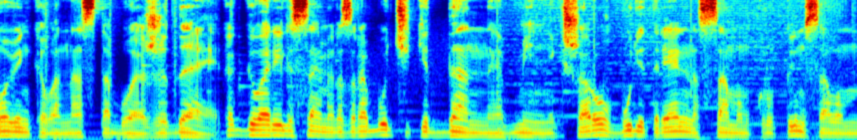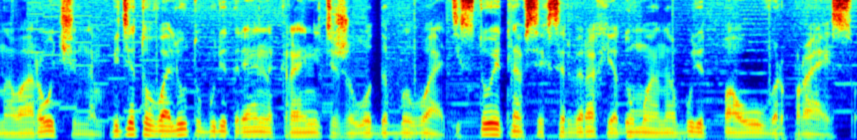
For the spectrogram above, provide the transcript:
новенького нас с тобой ожидает. Как говорили сами разработчики, данный обменник шаров будет реально самым крутым, самым навороченным, ведь эту валюту будет реально крайне тяжело добывать. И стоит на всех серверах, я думаю, она будет по оверпрайсу.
